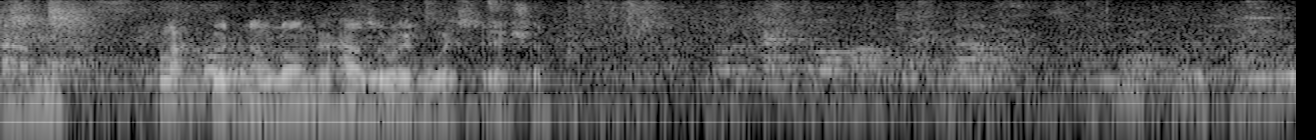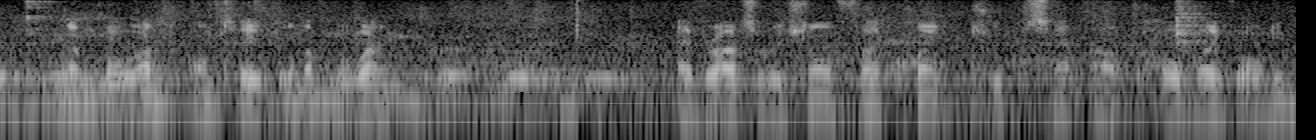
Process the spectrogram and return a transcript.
And Blackwood no longer has a railway station. Number one on table number one. Everard's original 5.2% alcohol by volume.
